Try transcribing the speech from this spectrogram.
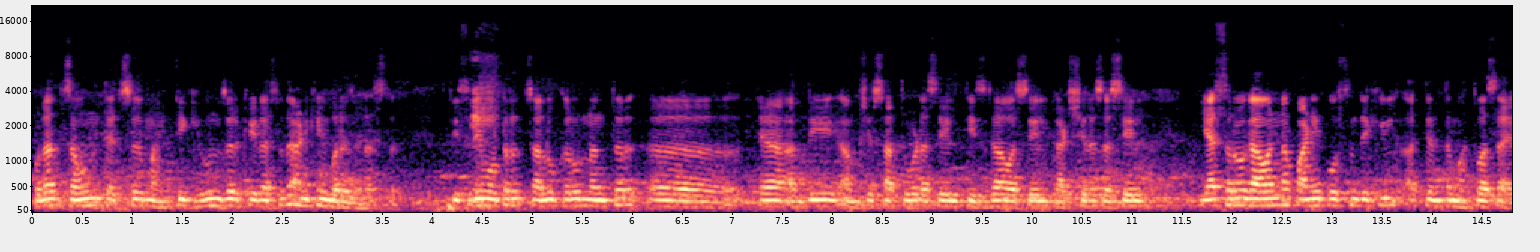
खोलात जाऊन त्याचं माहिती घेऊन जर केलं असतं तर आणखीन बरं झालं असतं. तिसरी मोटर चालू करून नंतर त्या अगदी आमचे सातवड असेल तिसगाव असेल घाटशिरस असेल या सर्व गावांना पाणी पोहोचणं देखील अत्यंत महत्वाचं आहे.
